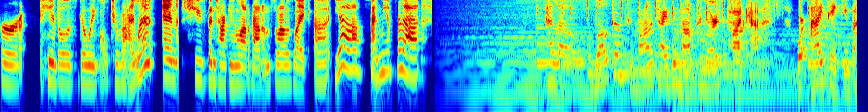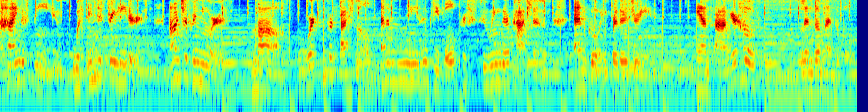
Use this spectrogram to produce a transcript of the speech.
her handle is going ultraviolet and she's been talking a lot about him. So I was like, uh, yeah, sign me up for that. Hello, welcome to Monetizing Mompreneurs podcast, where I take you behind the scenes with industry leaders, entrepreneurs, moms, working professionals, and amazing people pursuing their passions and going for their dreams. And I'm your host, Linda Mendable.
